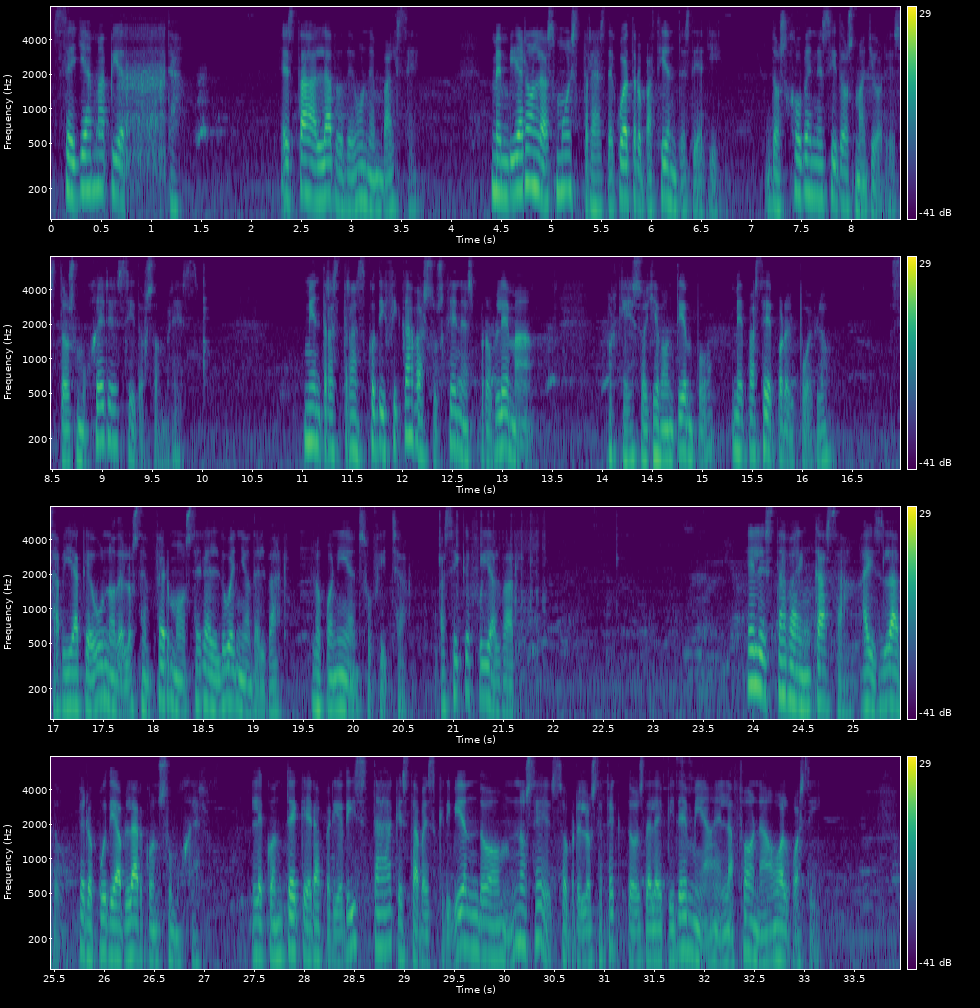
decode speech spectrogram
Se llama Piedrita. Está al lado de un embalse. Me enviaron las muestras de cuatro pacientes de allí. Dos jóvenes y dos mayores, dos mujeres y dos hombres. Mientras transcodificaba sus genes problema, porque eso lleva un tiempo, me pasé por el pueblo. Sabía que uno de los enfermos era el dueño del bar. Lo ponía en su ficha. Así que fui al bar. Él estaba en casa, aislado, pero pude hablar con su mujer. Le conté que era periodista, que estaba escribiendo, no sé, sobre los efectos de la epidemia en la zona o algo así.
